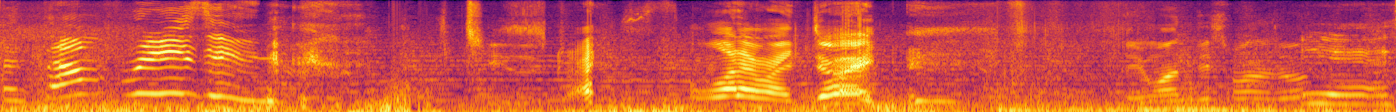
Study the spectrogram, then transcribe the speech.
And I'm freezing. Jesus Christ, what am I doing? Do you want this one as well? yes.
